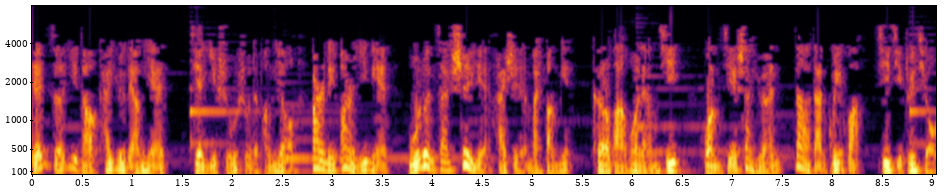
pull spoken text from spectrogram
人则易道开运良言。建议属鼠的朋友，二零二一年无论在事业还是人脉方面，可把握良机，广结善缘，大胆规划，积极追求，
